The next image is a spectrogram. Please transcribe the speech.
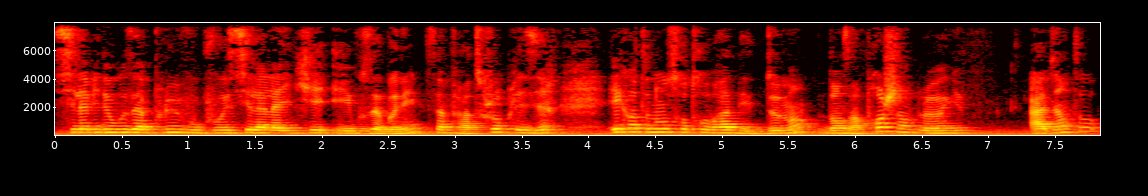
Si la vidéo vous a plu, vous pouvez aussi la liker et vous abonner, ça me fera toujours plaisir. Et quant à nous, on se retrouvera dès demain dans un prochain vlog. À bientôt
